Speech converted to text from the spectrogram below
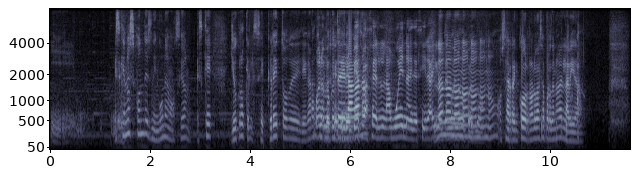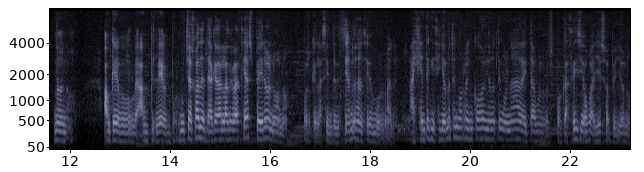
Y Es que no escondes ninguna emoción. Es que yo creo que el secreto de llegar a bueno, hacer lo que que te dé la empiezo a gana. hacer la buena y decir, ay, No, no, no, el no, pues no, no, no. O sea, rencor, no lo vas a perdonar en la vida. No, no. Aunque, aunque por muchas cosas te tenga que dar las gracias, pero no, no. Porque las intenciones han sido muy malas. Hay gente que dice, yo no tengo rencor, yo no tengo nada y tal. Bueno, pues porque hacéis yoga y eso, pero yo no.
